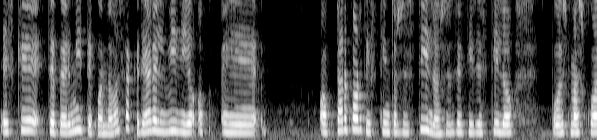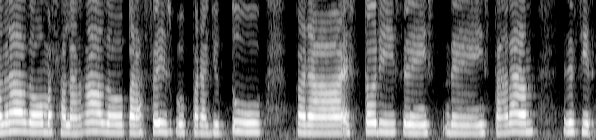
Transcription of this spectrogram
es que te permite cuando vas a crear el vídeo eh, optar por distintos estilos, es decir, estilo pues más cuadrado, más alargado, para Facebook, para YouTube, para stories de, Instagram, es decir,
